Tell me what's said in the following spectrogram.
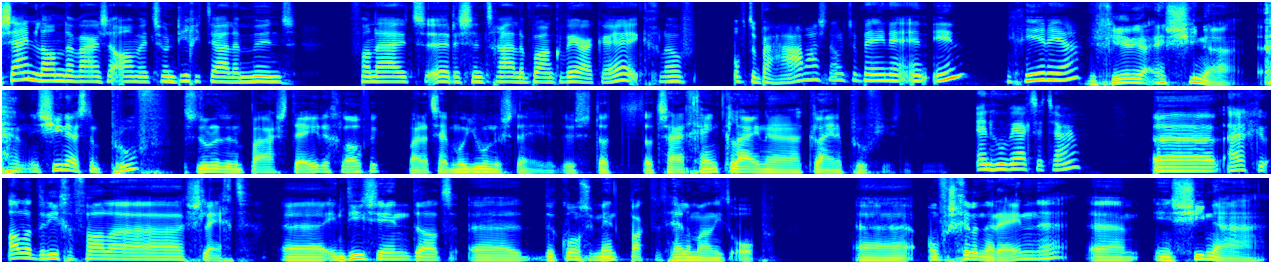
zijn landen waar ze al met zo'n digitale munt vanuit uh, de centrale bank werken. Hè? Ik geloof op de Bahama's notabene en in Nigeria. Nigeria en China. In China is het een proef. Ze doen het in een paar steden, geloof ik. Maar dat zijn miljoenen steden. Dus dat, dat zijn geen kleine, kleine proefjes natuurlijk. En hoe werkt het daar? Uh, eigenlijk in alle drie gevallen uh, slecht. Uh, in die zin dat uh, de consument pakt het helemaal niet op. Om verschillende redenen. Ehm, in China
